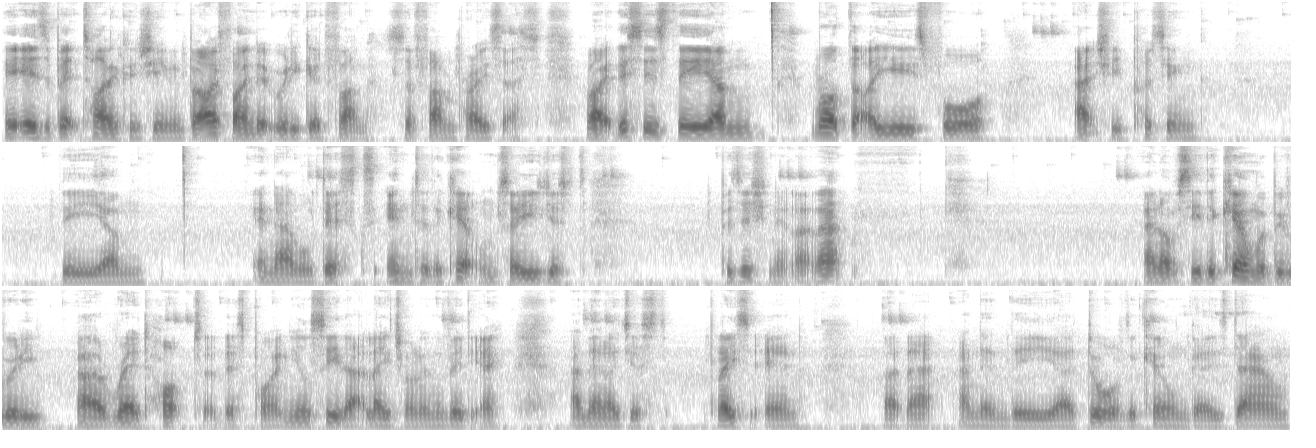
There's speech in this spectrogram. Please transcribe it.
it is a bit time consuming but I find it really good fun. It's a fun process. Right this is the um, rod that I use for actually putting the um, enamel discs into the kiln. So you just position it like that and obviously the kiln would be really uh, red hot at this point and you'll see that later on in the video. And then I just place it in like that and then the uh, door of the kiln goes down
